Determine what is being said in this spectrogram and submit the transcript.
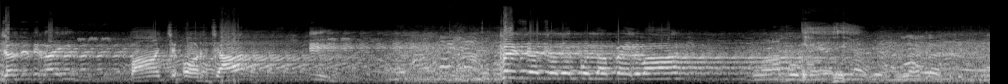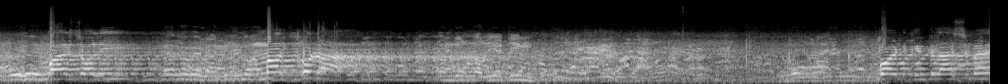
जल्दी दिखाई। पाँच और चार। फिर से चले कुल्ला पहलवान। मथुरा। कमज़ोर कर रही है टीम। पॉइंट की तलाश में।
